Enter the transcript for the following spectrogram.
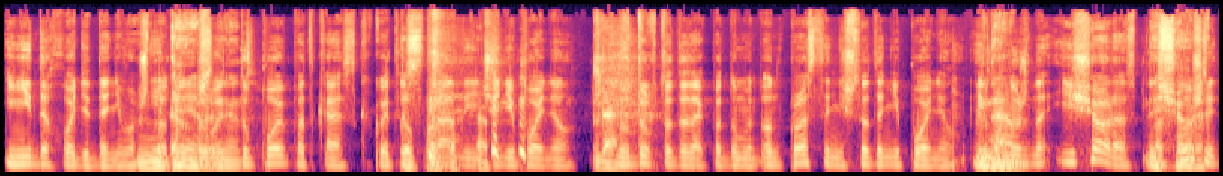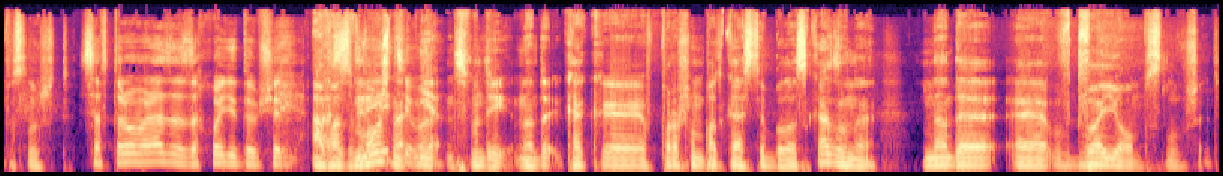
и не доходит до него Не, что-то. Он думает, нет. тупой подкаст, какой-то Тупой странный, подкаст. ничего не понял. Да. Но вдруг кто-то так подумает, он просто ни что-то не понял. Ему Да. нужно еще раз Еще раз послушать. послушать. Со второго раза заходит вообще... А, с возможно, третьего- нет, смотри, надо, как э, в прошлом подкасте было сказано, надо э, вдвоем слушать.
